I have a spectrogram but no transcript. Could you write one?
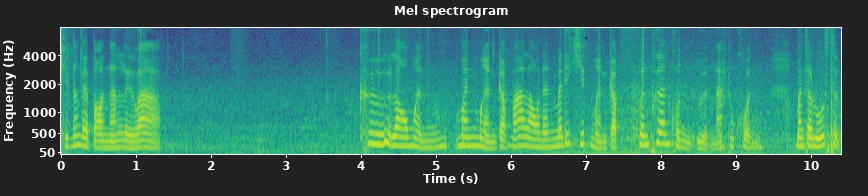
คิดตั้งแต่ตอนนั้นเลยว่า คือเราเหมือนมันเหมือนกับว่าเรานั้นไม่ได้คิดเหมือนกับเพื่อนๆคนอื่นนะทุกคน มันจะรู้สึก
